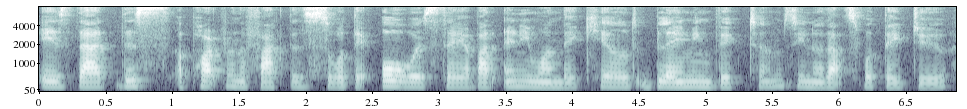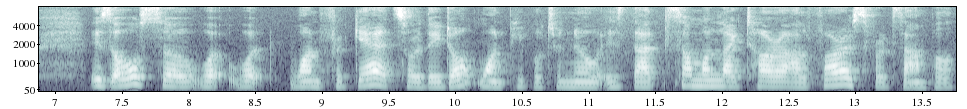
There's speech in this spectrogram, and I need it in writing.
is that this, apart from the fact that this is what they always say about anyone they killed, blaming victims, you know, that's what they do, is also what, what one forgets or they don't want people to know is that someone like Tara Al Faris, for example,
